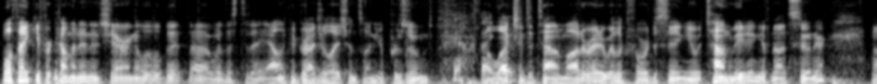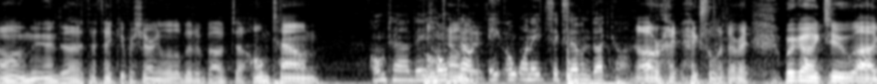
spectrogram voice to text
Well, thank you for coming in and sharing a little bit uh, with us today, Alan. Congratulations on your presumed thank you. election to town moderator. We look forward to seeing you at town meeting, if not sooner. Um, and uh, th- thank you for sharing a little bit about uh, hometown. Hometown Days, Hometown hometown, Days. 801867.com. All right, excellent. All right, we're going to uh,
